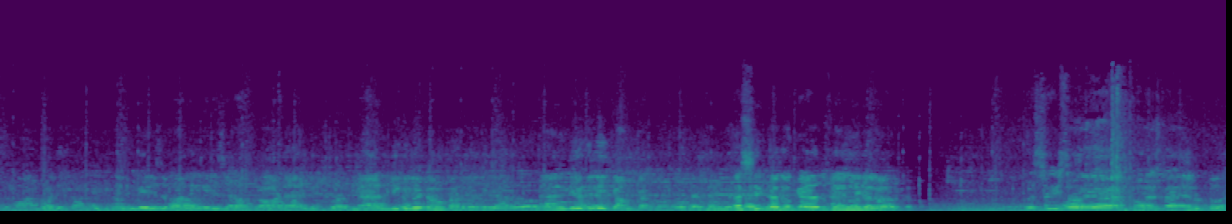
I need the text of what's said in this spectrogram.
नहीं, मेरी जबान है मेरी जबान कार्ड है लिखो मैं लीगली काम कर रहा हूँ मैं लीगली काम कर रहा हूँ ਅਸੀਂ ਕਦੋਂ ਕਹਿ ਤੁਸੀਂ ਇਨਲੀਗਲ ਗੱਲ ਕਰ ਤੁਸੀਂ ਸਾਰੇ ਫੋਰੈਸਟ ਆਏ ਲੁੱਟੋ ਹੈ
